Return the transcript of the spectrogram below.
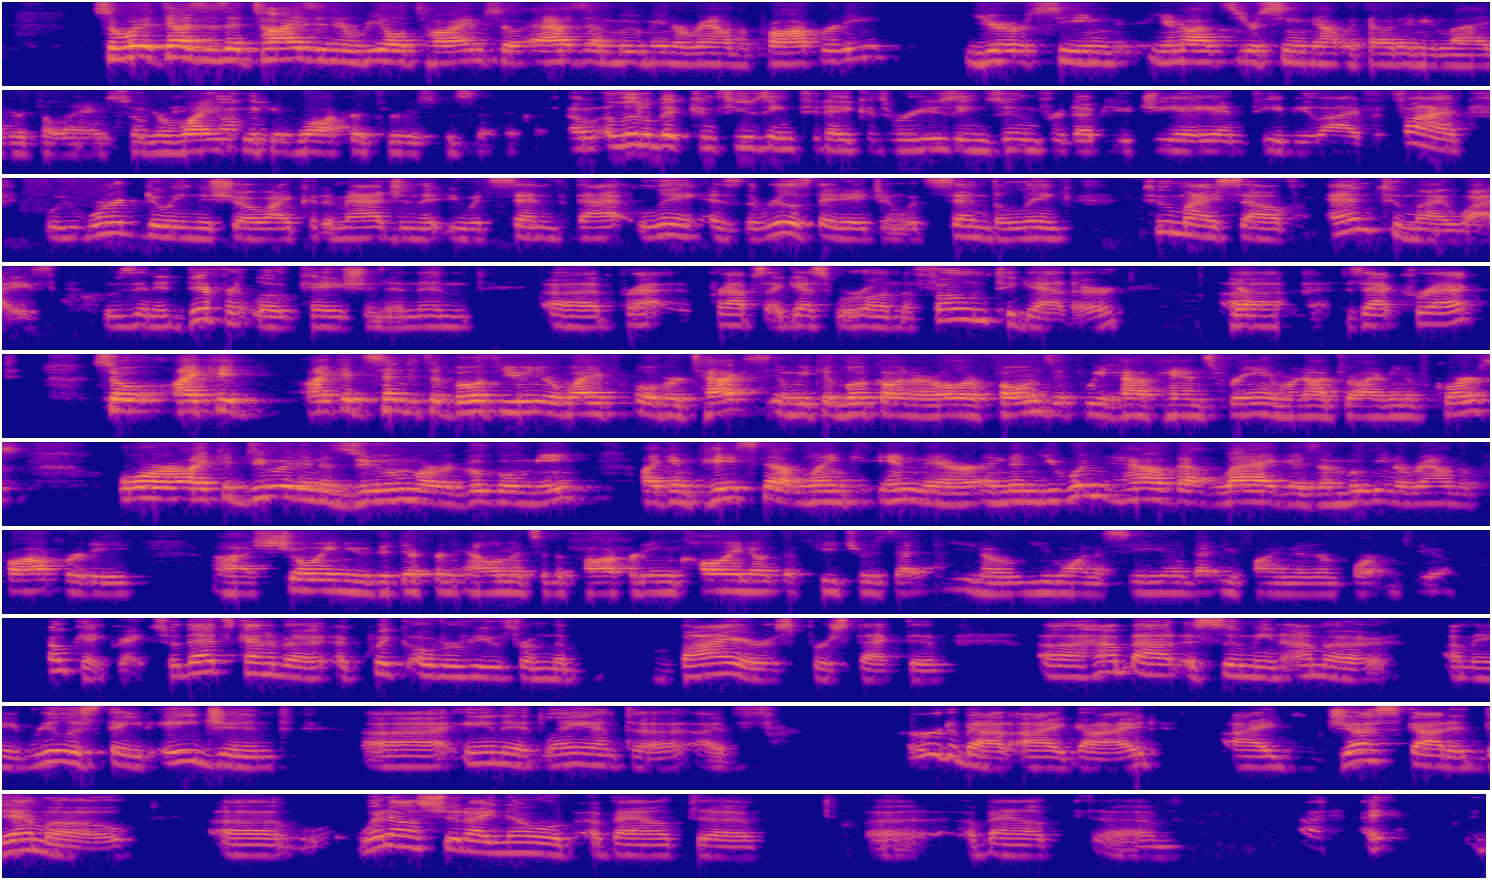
So what it does is it ties it in real time. So as I'm moving around the property, you're seeing you're not you're seeing that without any lag or delay. So your wife, we could walk her through specifically. A little bit confusing today because we're using Zoom for WGAN TV Live at five. If we weren't doing the show, I could imagine that you would send that link as the real estate agent would send the link to myself and to my wife, who's in a different location. And then uh, perhaps, I guess, we're on the phone together. Yep. Uh, is that correct? So I could I could send it to both you and your wife over text, and we could look on our all our phones if we have hands free and we're not driving, of course. Or I could do it in a Zoom or a Google Meet. I can paste that link in there, and then you wouldn't have that lag as I'm moving around the property, uh, showing you the different elements of the property and calling out the features that you know you want to see or that you find that are important to you. Okay, great. So that's kind of a, a quick overview from the buyer's perspective. Uh, how about assuming I'm a I'm a real estate agent uh, in Atlanta. I've heard about iGuide. I just got a demo. Uh, what else should I know about uh, uh, about um, I, I,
